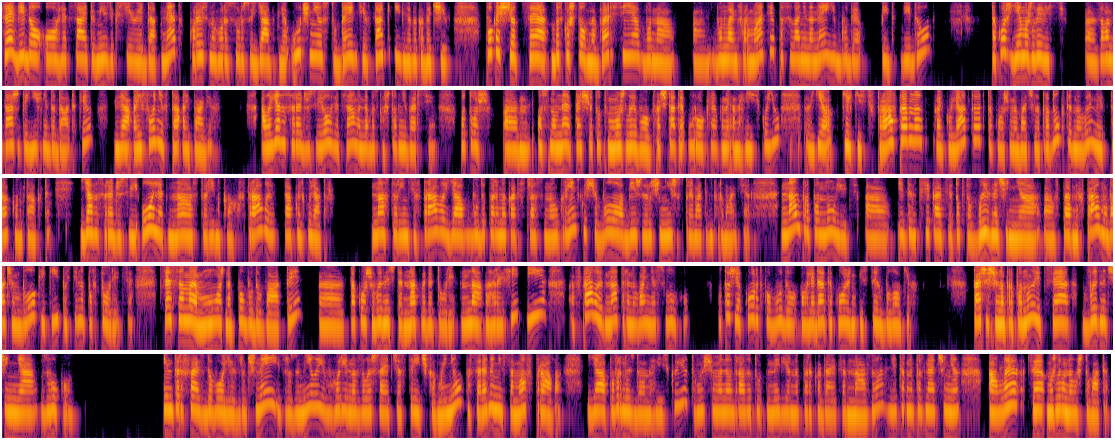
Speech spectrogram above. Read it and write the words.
Це відеоогляд сайту musicseries.net, корисного ресурсу як для учнів, студентів, так і для викладачів. Поки що це безкоштовна версія, вона в онлайн форматі. Посилання на неї буде під відео. Також є можливість е, завантажити їхні додатки для айфонів та айпадів. Але я зосереджу свій огляд саме на безкоштовній версії. Отож, ем, основне те, що тут можливо прочитати уроки, вони англійською. Є кількість вправ, певна, калькулятор. Також ми бачили продукти, новини та контакти. Я зосереджу свій огляд на сторінках вправи та калькулятор. На сторінці вправи я буду перемикатись часом на українську, щоб було більш зручніше сприймати інформацію. Нам пропонують а, ідентифікацію, тобто визначення а, в певних вправ. Ми бачимо блок, який постійно повторюється. Це саме можна побудувати, е, також визначити на клавіатурі на грифі і вправи на тренування слуху. Отож, я коротко буду оглядати кожен із цих блоків. Перше, що нам пропонують, це визначення звуку. Інтерфейс доволі зручний і зрозумілий. Вгорі нас залишається стрічка меню, посередині сама вправа. Я повернусь до англійської, тому що в мене одразу тут невірно перекладається назва, літерне позначення, але це можливо налаштувати.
